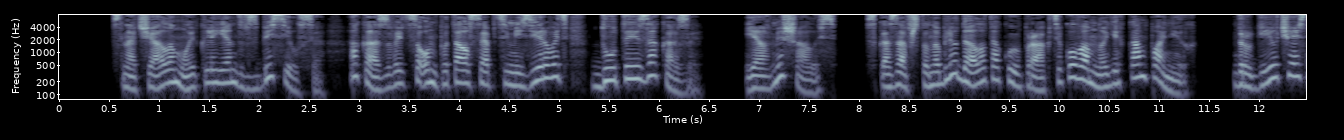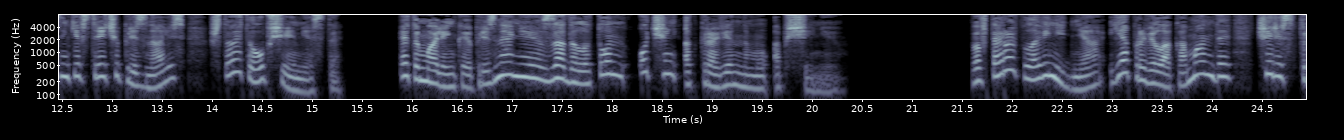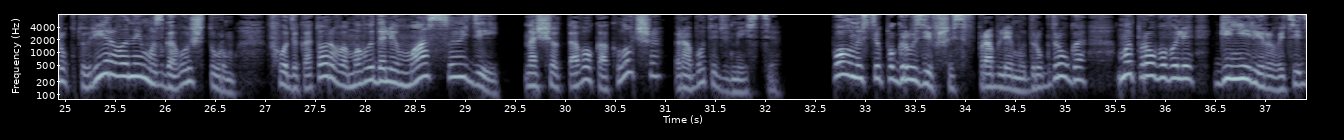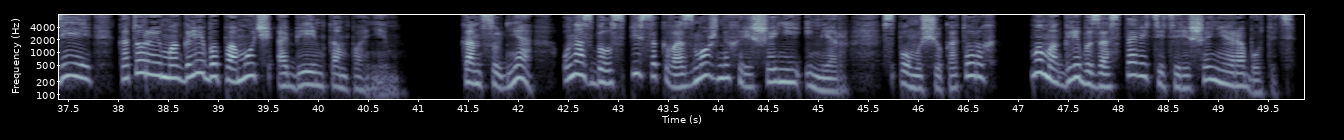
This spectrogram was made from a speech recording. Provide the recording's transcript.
Сначала мой клиент взбесился. Оказывается, он пытался оптимизировать дутые заказы. Я вмешалась сказав, что наблюдала такую практику во многих компаниях. Другие участники встречи признались, что это общее место. Это маленькое признание задало тон очень откровенному общению. Во второй половине дня я провела команды через структурированный мозговой штурм, в ходе которого мы выдали массу идей насчет того, как лучше работать вместе. Полностью погрузившись в проблемы друг друга, мы пробовали генерировать идеи, которые могли бы помочь обеим компаниям. К концу дня у нас был список возможных решений и мер, с помощью которых мы могли бы заставить эти решения работать.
